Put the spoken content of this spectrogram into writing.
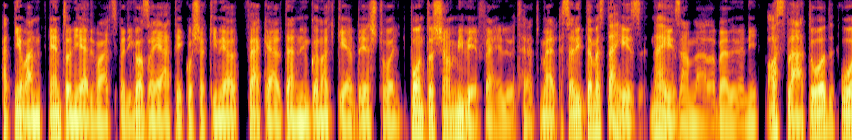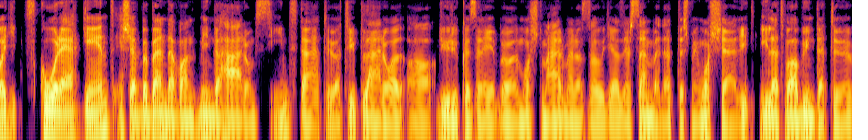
hát nyilván Anthony Edwards pedig az a játékos, akinél fel kell tennünk a nagy kérdést, hogy pontosan mivé fejlődhet, mert szerintem ez ezt nehéz, nehéz ám nála belőni. Azt látod, hogy scorerként, és ebbe benne van mind a három szint, tehát ő a tripláról, a gyűrű közeléből most már, mert azzal ugye azért szenvedett, és még most se állít, illetve a büntető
